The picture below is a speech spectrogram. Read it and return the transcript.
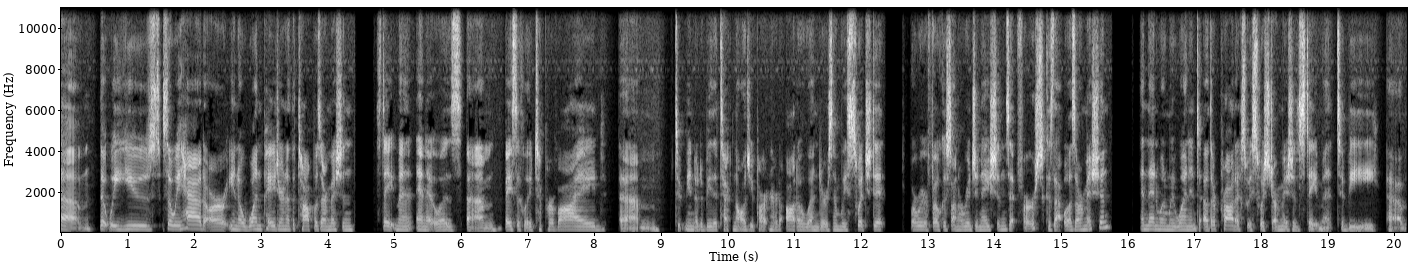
um, that we used, so we had our, you know, one pager and at the top was our mission statement. And it was um, basically to provide, um, to, you know, to be the technology partner to auto lenders. And we switched it where we were focused on originations at first because that was our mission. And then when we went into other products, we switched our mission statement to be um,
